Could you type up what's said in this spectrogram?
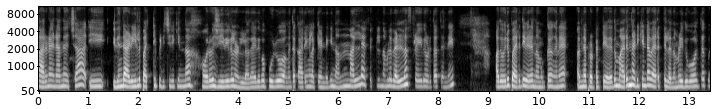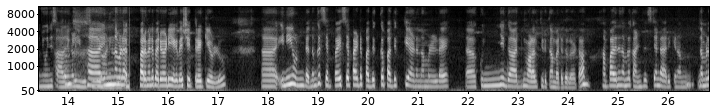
കാരണം എന്നാന്ന് വെച്ചാൽ ഈ ഇതിന്റെ അടിയിൽ പറ്റി പിടിച്ചിരിക്കുന്ന ഓരോ ജീവികളുണ്ടല്ലോ. അതായത് ഇപ്പോൾ പുഴുവോ അങ്ങനത്തെ കാര്യങ്ങളൊക്കെ ഉണ്ടെങ്കിൽ നല്ല എഫക്റ്റിൽ നമ്മൾ വെള്ളം സ്പ്രേ ചെയ്ത് കൊടുത്താൽ തന്നെ അതൊരു പരിധി വരെ നമുക്ക് അങ്ങനെ അതിനെ പ്രൊട്ടക്ട് ചെയ്യാം. അതായത് മരുന്നടിക്കേണ്ട വരത്തില്ല. നമ്മൾ ഇതുപോലത്തെ കുഞ്ഞു കുഞ്ഞു സാധനങ്ങൾ യൂസ് ചെയ്യുന്നത് ഇന്ന് നമ്മുടെ പറമ്പിലെ പരിപാടി ഏകദേശം ഇത്രയൊക്കെ ഉള്ളൂ. ഇനിയുണ്ട് ഇനിയും ഉണ്ട്. നമുക്ക് സ്റ്റെപ്പ് ബൈ സ്റ്റെപ്പ് ആയിട്ട് പതുക്കെ പതുക്കെയാണ് നമ്മളുടെ കുഞ്ഞ് ഗാർഡൻ വളർത്തിയെടുക്കാൻ പറ്റത്തുള്ളൂ കേട്ടോ. അപ്പം അതിന് നമ്മൾ കൺസിസ്റ്റന്റ് ആയിരിക്കണം. നമ്മൾ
